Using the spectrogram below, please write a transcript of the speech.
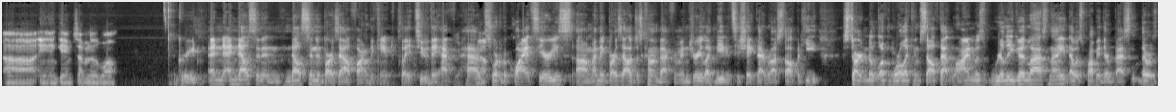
uh, in Game Seven as well. Agreed. And and Nelson and Nelson and Barzal finally came to play too. They have had yeah. sort of a quiet series. Um, I think Barzal just coming back from injury, like needed to shake that rust off, but he starting to look more like himself. That line was really good last night. That was probably their best. There was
